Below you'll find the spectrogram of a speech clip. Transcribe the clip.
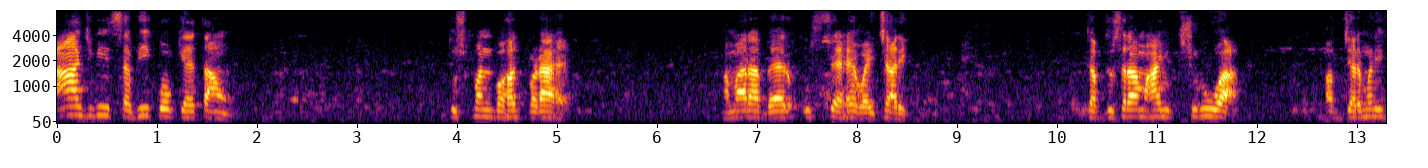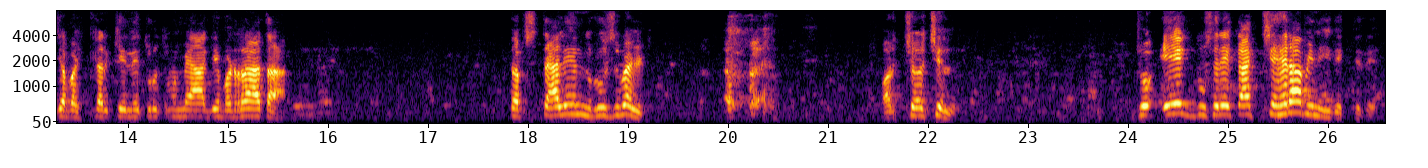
आज भी सभी को कहता हूँ, दुश्मन बहुत बड़ा है। हमारा बैर उससे है वैचारिक। जब दूसरा महायुद्ध शुरू हुआ, अब जर्मनी जब हिटलर के नेतृत्व में आगे बढ़ रहा था, तब स्टालिन, रूजवेल्ट और चर्चिल, जो एक दूसरे का चेहरा भी नहीं देखते थे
